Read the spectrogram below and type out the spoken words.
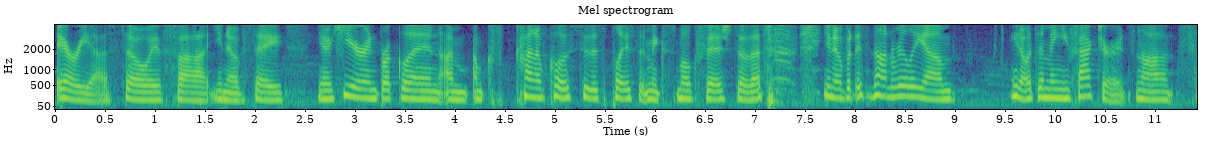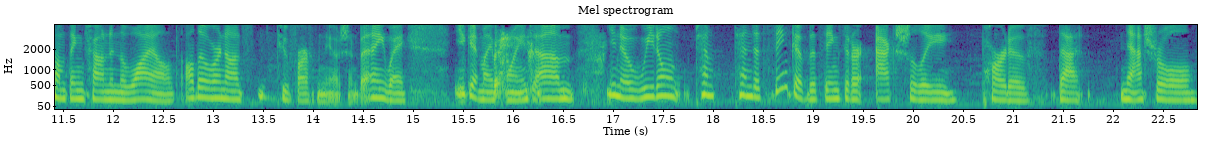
area. So, if uh, you know, say, you know, here in Brooklyn, I'm I'm kind of close to this place that makes smoked fish. So that's, you know, but it's not really, um, you know, it's a manufacturer. It's not something found in the wild. Although we're not too far from the ocean. But anyway, you get my point. Um, you know, we don't tend to think of the things that are actually part of that natural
